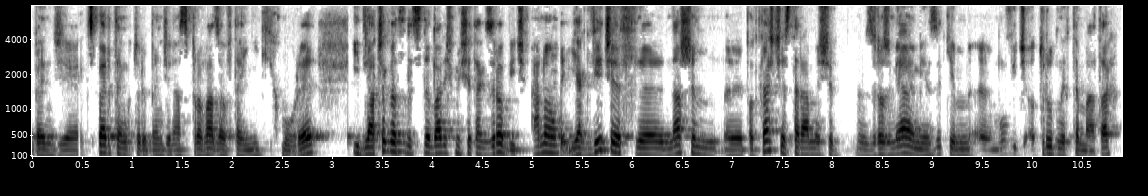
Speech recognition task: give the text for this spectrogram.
będzie ekspertem, który będzie nas wprowadzał w tajniki chmury. I dlaczego zdecydowaliśmy się tak zrobić? Ano, jak wiecie, w naszym e, podcaście staramy się zrozumiałym językiem e, mówić o trudnych tematach.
